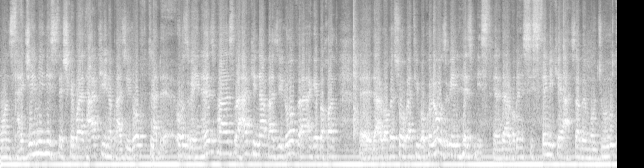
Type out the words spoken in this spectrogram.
منسجمی نیستش که باید هر کی اینو پذیرفت عضو این حزب هست و هر کی نپذیرفت و اگه بخواد در واقع صحبتی بکنه عضو این حزب نیست. یعنی در واقع این سیستمی که احزاب موجود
